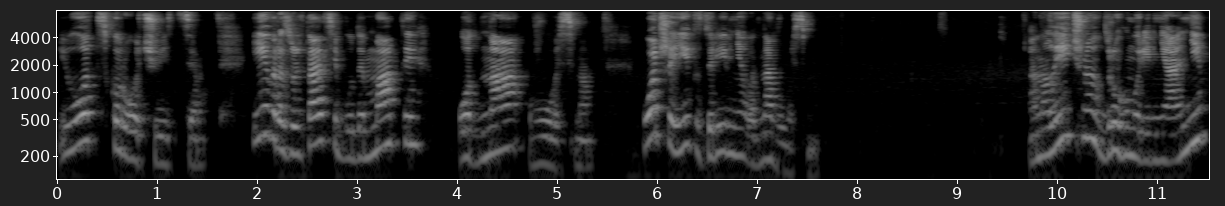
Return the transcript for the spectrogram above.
і от скорочується. І в результаті буде мати 1 восьма. Отже, х дорівнює 1 восьма. Аналогічно в другому рівнянні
